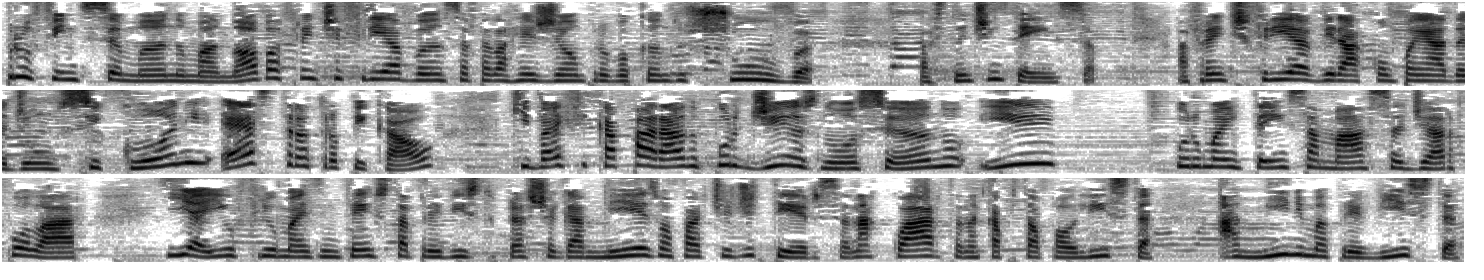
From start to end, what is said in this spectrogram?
Para o fim de semana, uma nova frente fria avança pela região, provocando chuva bastante intensa. A frente fria virá acompanhada de um ciclone extratropical que vai ficar parado por dias no oceano e por uma intensa massa de ar polar. E aí o frio mais intenso está previsto para chegar mesmo a partir de terça. Na quarta, na capital paulista, a mínima prevista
